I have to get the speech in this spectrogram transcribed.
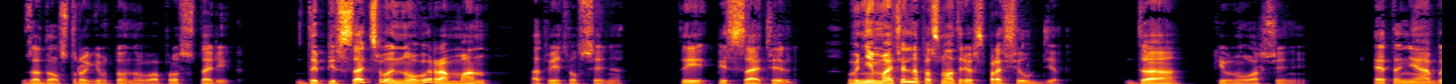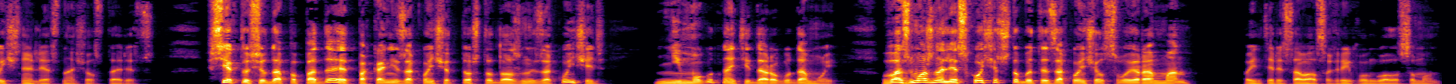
— задал строгим тоном вопрос старик. «Дописать свой новый роман», — ответил Сеня. «Ты писатель?» Внимательно посмотрев, спросил дед. «Да», — кивнул Арсений. «Это необычный лес», — начал старец. «Все, кто сюда попадает, пока не закончат то, что должны закончить, не могут найти дорогу домой. Возможно, лес хочет, чтобы ты закончил свой роман?» — поинтересовался хриплым голосом он.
